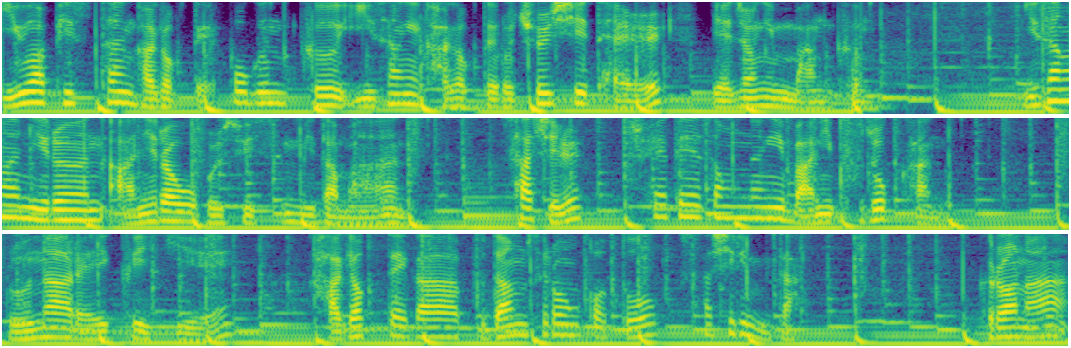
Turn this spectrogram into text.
이와 비슷한 가격대 혹은 그 이상의 가격대로 출시될 예정인 만큼 이상한 일은 아니라고 볼 수 있습니다만 사실 최대 성능이 많이 부족한 루나 레이크이기에 가격대가 부담스러운 것도 사실입니다. 그러나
